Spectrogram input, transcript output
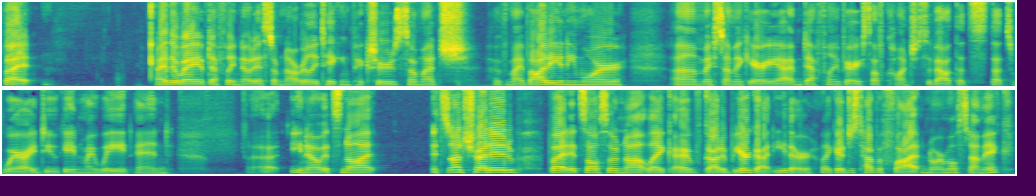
But either way, I've definitely noticed I'm not really taking pictures so much of my body anymore. Um, my stomach area, I'm definitely very self conscious about. That's that's where I do gain my weight, and uh, you know, it's not it's not shredded, but it's also not like I've got a beer gut either. Like I just have a flat, normal stomach.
